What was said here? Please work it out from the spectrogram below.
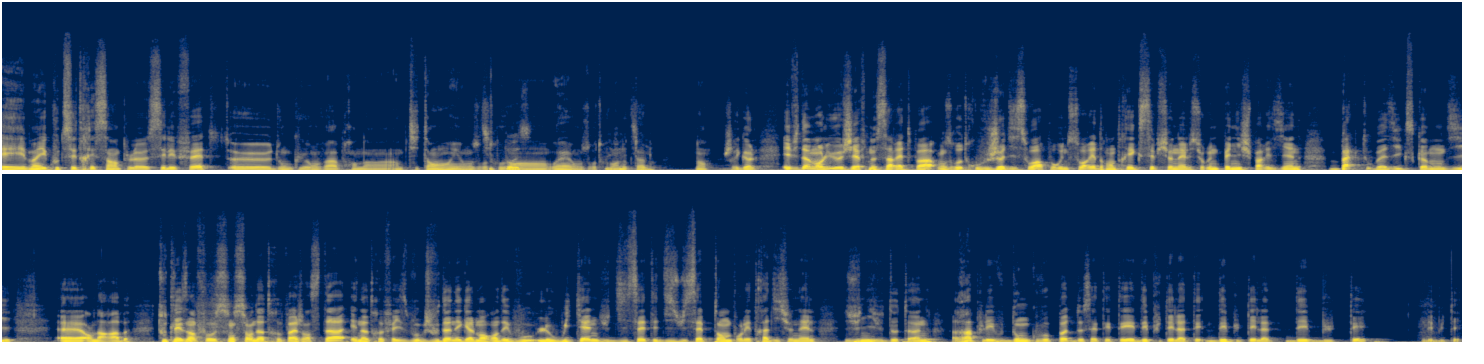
Et ben écoute, c'est très simple, c'est les fêtes, euh, donc on va prendre un, un petit temps et on se Petite retrouve pause. en ouais, on se retrouve en octobre. Non, je rigole. Évidemment, l'UEJF ne s'arrête pas. On se retrouve jeudi soir pour une soirée de rentrée exceptionnelle sur une péniche parisienne. Back to basics, comme on dit, euh, en arabe. Toutes les infos sont sur notre page Insta et notre Facebook. Je vous donne également rendez-vous le week-end du 17 et 18 septembre pour les traditionnels unifs d'automne. Rappelez-vous donc vos potes de cet été. Débutez la, débutez la, débutez débuter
